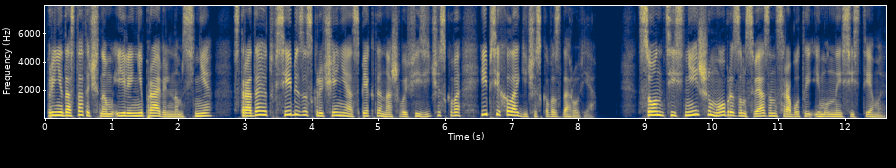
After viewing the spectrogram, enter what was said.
При недостаточном или неправильном сне страдают все без исключения аспекты нашего физического и психологического здоровья. Сон теснейшим образом связан с работой иммунной системы.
